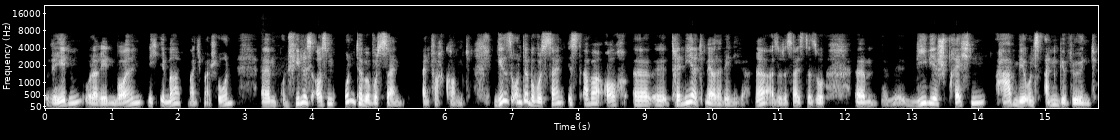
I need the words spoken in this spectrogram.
reden oder reden wollen. Nicht immer, manchmal schon. Ähm, und vieles aus dem Unterbewusstsein einfach kommt. Dieses Unterbewusstsein ist aber auch äh, trainiert, mehr oder weniger. Ne? Also das heißt also, ähm, wie wir sprechen, haben wir uns angewöhnt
